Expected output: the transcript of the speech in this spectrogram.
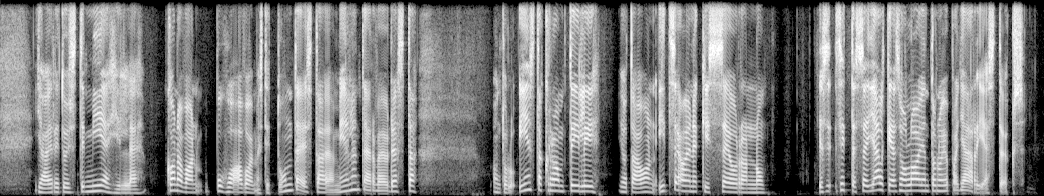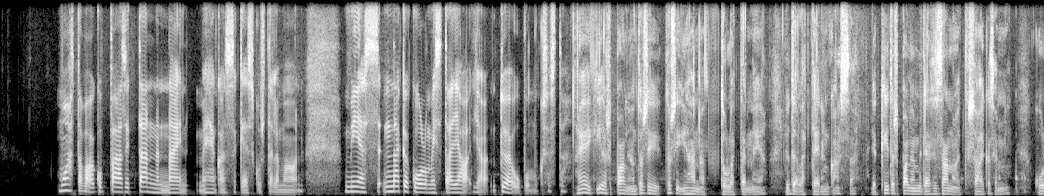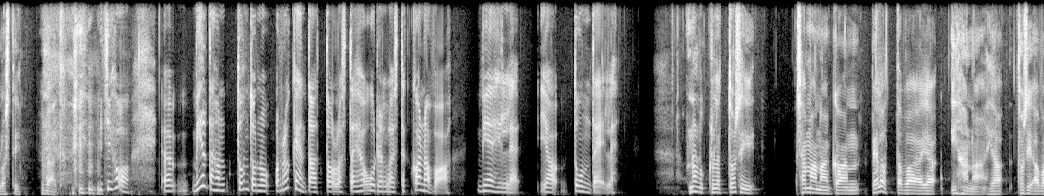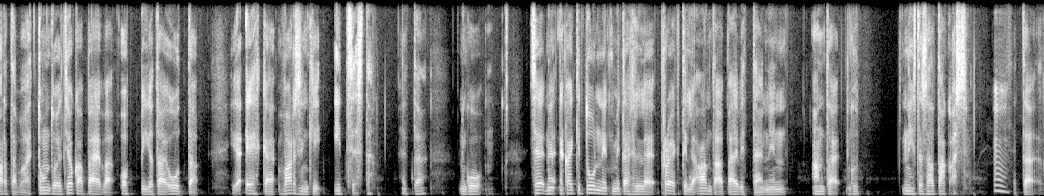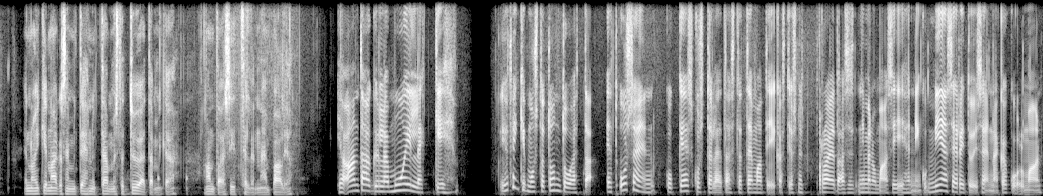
ja erityisesti miehille kanavan puhua avoimesti tunteista ja mielenterveydestä – on tullut Instagram-tili, jota on itse ainakin seurannut. Ja s- sitten sen jälkeen se on laajentunut jopa järjestöksi. Mahtavaa, kun pääsit tänne näin meidän kanssa keskustelemaan mies näkökulmista ja, ja työuupumuksesta. Hei, kiitos paljon. Tosi, tosi ihana tulla tänne ja jutella teidän kanssa. Ja kiitos paljon, mitä sä sanoit tässä aikaisemmin. Kuulosti Hyvältä. Joo. Miltä on tuntunut rakentaa tuollaista ihan uudenlaista kanavaa miehille ja tunteille? On ollut kyllä tosi samaan aikaan pelottavaa ja ihanaa ja tosi avartavaa. Et tuntuu, että joka päivä oppii jotain uutta ja ehkä varsinkin itsestä. Että niin kuin se, ne, ne kaikki tunnit, mitä sille projektille antaa päivittäin, niin antaa, niin kuin, niistä saa takaisin. Mm. Että en ole ikinä aikaisemmin tehnyt tämmöistä työtä, mikä antaisi itselle näin paljon. Ja antaa kyllä muillekin jotenkin musta tuntuu, että, että usein kun keskustelee tästä tematiikasta, jos nyt rajataan se nimenomaan siihen niin kuin mieserityiseen näkökulmaan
